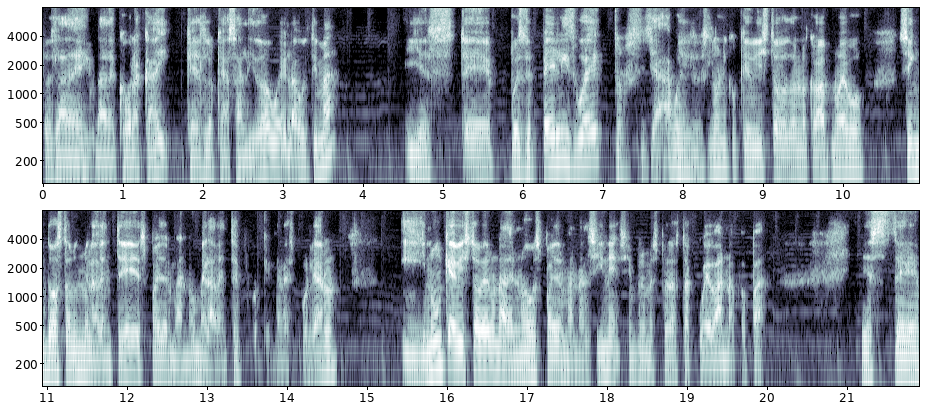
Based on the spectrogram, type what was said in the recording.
Pues la de la de Cobra Kai, que es lo que ha salido, güey, la última. Y este, pues de pelis, güey, pues ya, güey, es lo único que he visto. Don Look Up nuevo. Sing 2 también me la aventé. Spider-Man no me la aventé porque me la espolearon. Y nunca he visto ver una del nuevo Spider-Man al cine. Siempre me espero hasta Cuevana, papá. Este.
